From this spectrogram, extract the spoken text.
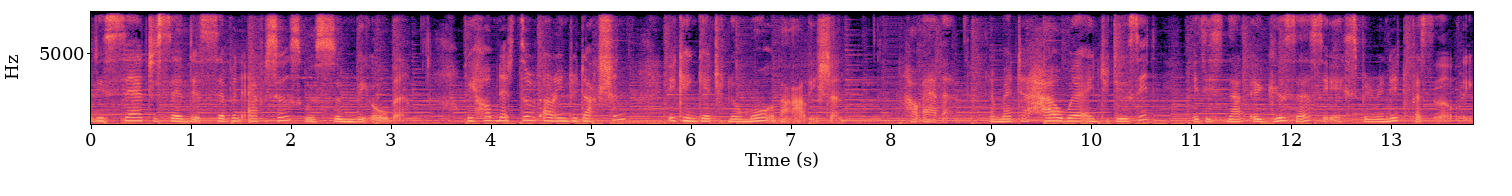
It is sad to say that seven episodes will soon be over. We hope that through our introduction, you can get to know more about Alishan. However, no matter how well I introduce it, it is not as good as you experience it personally.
